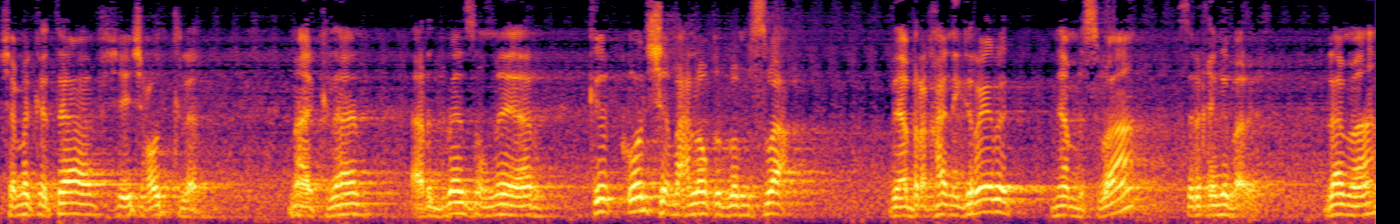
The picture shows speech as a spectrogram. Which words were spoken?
שם כתב שיש עוד כלל. מה הכלל? הרדב"ז אומר, כל שמחלוקת במצווה והברכה נגררת מהמצווה, צריכים לברך. למה?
